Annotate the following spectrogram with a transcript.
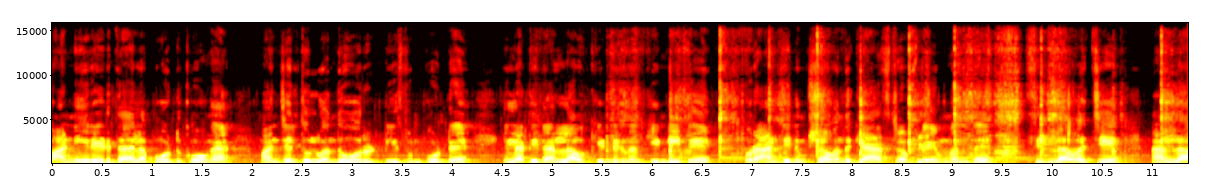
பன்னீர் எடுத்து அதில் போட்டுக்கோங்க. மஞ்சள் தூள் வந்து ஒரு டீஸ்பூன் போட்டு எல்லாத்தையும் நல்லா கிண்டுக்கணும்னு கிண்டிட்டு ஒரு அஞ்சு நிமிஷம் வந்து கேஸ் ஸ்டவ் ஃப்ளேம் வந்து சிம்மில் வச்சு நல்லா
